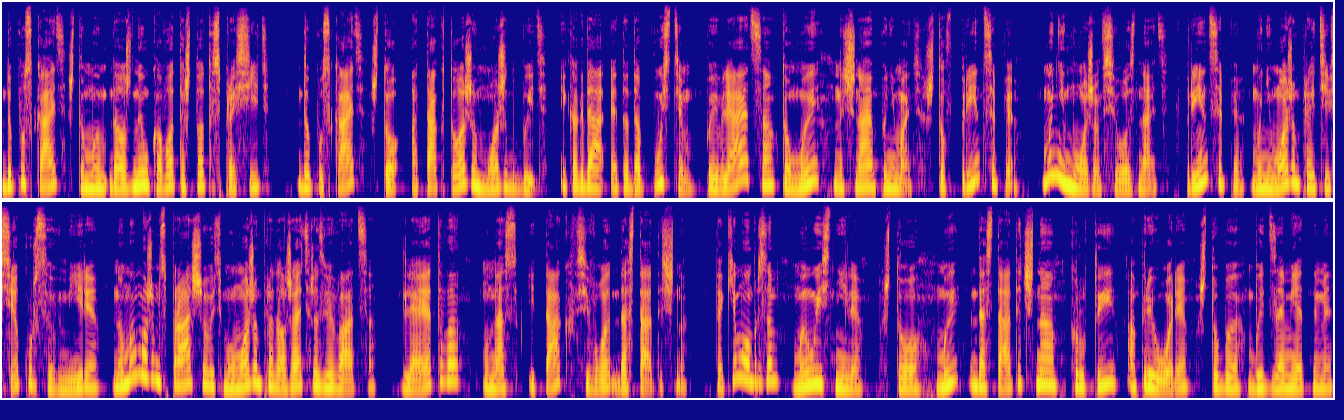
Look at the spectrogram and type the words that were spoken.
допускать, что мы должны у кого-то что-то спросить, допускать, что а так тоже может быть. И когда это допустим появляется, то мы начинаем понимать, что в принципе мы не можем всего знать. В принципе, мы не можем пройти все курсы в мире, но мы можем спрашивать, мы можем продолжать развиваться. Для этого у нас и так всего достаточно. Таким образом, мы уяснили, что мы достаточно круты априори, чтобы быть заметными,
